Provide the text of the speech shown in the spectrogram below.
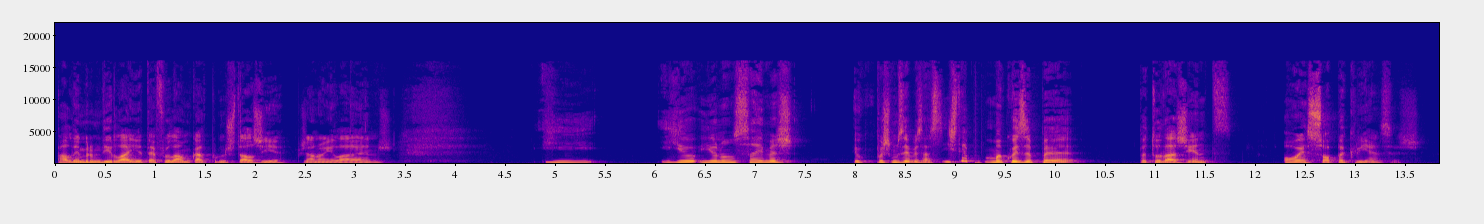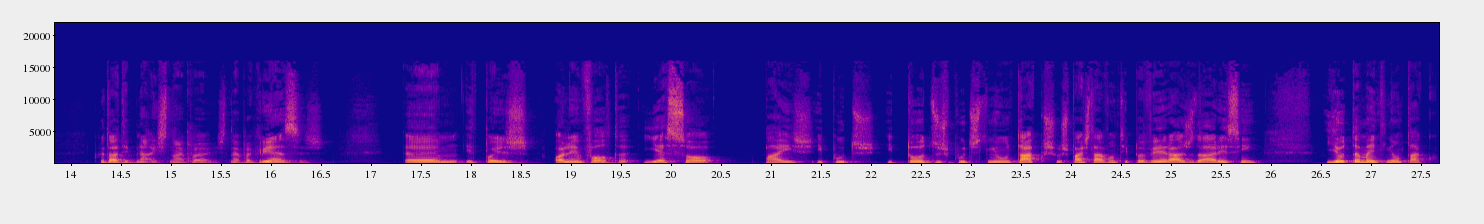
pá, lembro-me de ir lá e até fui lá um bocado por nostalgia, porque já não ia lá há anos. E, e eu, eu não sei, mas eu depois comecei a pensar: isto é uma coisa para para toda a gente ou é só para crianças? Porque eu estava tipo: não, isto não é para, isto não é para crianças. Ahm, e depois olho em volta e é só pais e putos. E todos os putos tinham tacos, os pais estavam tipo a ver, a ajudar e assim. E eu também tinha um taco.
